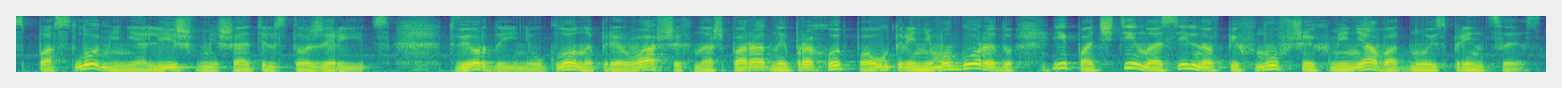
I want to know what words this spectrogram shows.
Спасло меня лишь вмешательство жриц, твердо и неуклонно прервавших наш парадный проход по утреннему городу и почти насильно впихнувших меня в одну из принцесс.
